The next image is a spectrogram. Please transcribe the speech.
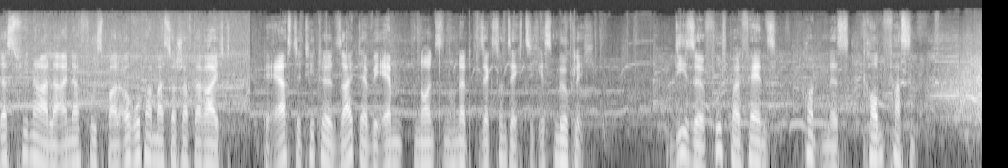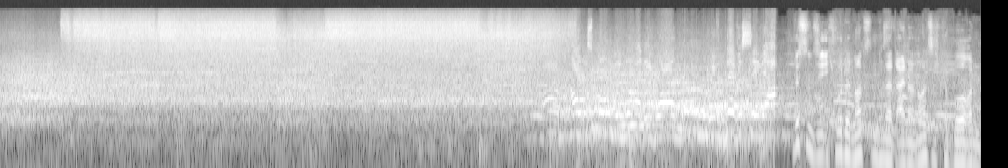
das Finale einer Fußball-Europameisterschaft erreicht. Der erste Titel seit der WM 1966 ist möglich. Diese Fußballfans konnten es kaum fassen. Wissen Sie, ich wurde 1991 geboren.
